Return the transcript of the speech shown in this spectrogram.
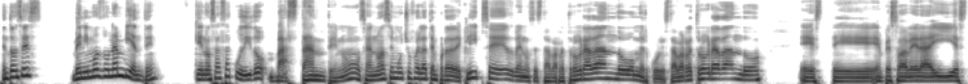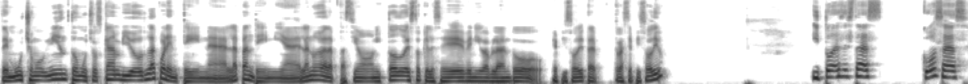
Entonces, venimos de un ambiente que nos ha sacudido bastante, ¿no? O sea, no hace mucho fue la temporada de eclipses, Venus estaba retrogradando, Mercurio estaba retrogradando, este, empezó a haber ahí este, mucho movimiento, muchos cambios, la cuarentena, la pandemia, la nueva adaptación y todo esto que les he venido hablando episodio tras episodio. Y todas estas cosas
